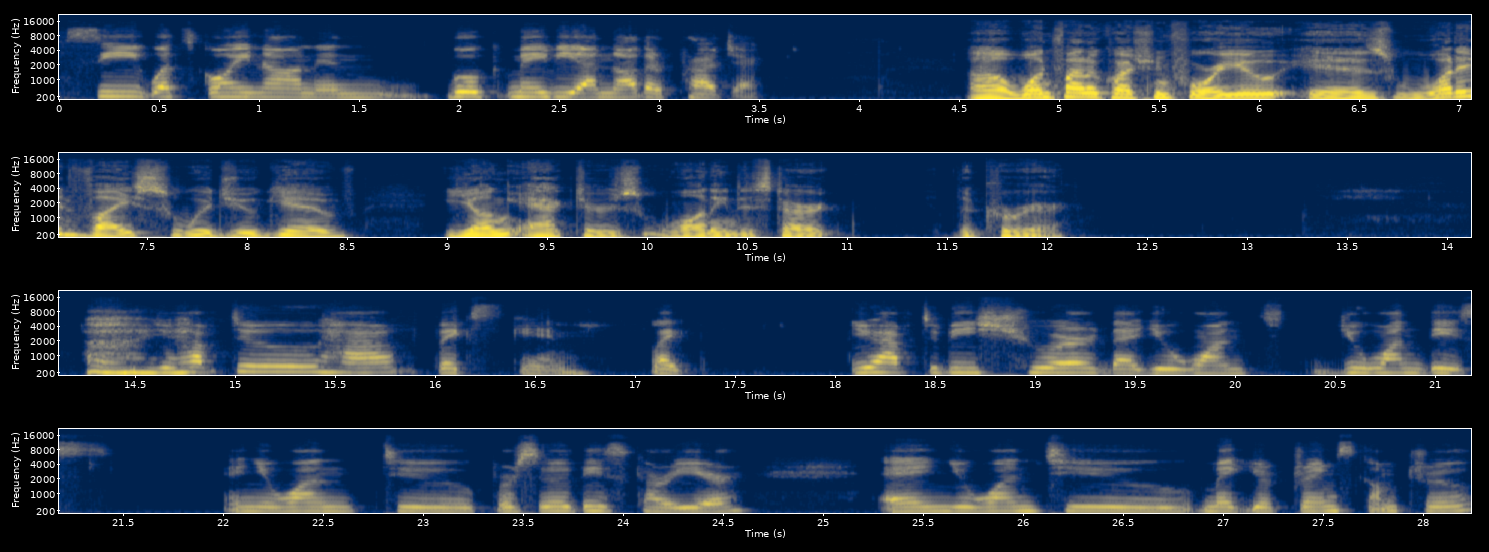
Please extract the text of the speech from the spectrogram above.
see what's going on and book maybe another project. Uh, one final question for you is what advice would you give young actors wanting to start the career? Uh, you have to have thick skin like you have to be sure that you want you want this and you want to pursue this career and you want to make your dreams come true.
